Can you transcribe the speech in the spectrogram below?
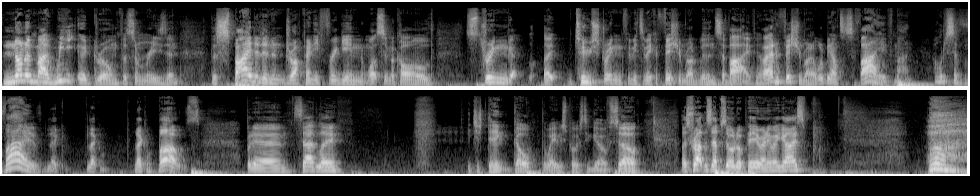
None of my wheat had grown for some reason. The spider didn't drop any frigging, what's it called, string, like two string for me to make a fishing rod with and survive. If I had a fishing rod, I would have been able to survive, man. I would have survived like, like, like a boss. But um, sadly, it just didn't go the way it was supposed to go. So, let's wrap this episode up here anyway, guys.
